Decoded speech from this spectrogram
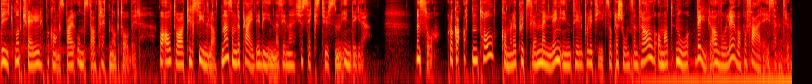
Det gikk mot kveld på Kongsberg onsdag 13. oktober, og alt var tilsynelatende som det pleide i byen med sine 26 000 innbyggere. Men så, klokka 18.12, kommer det plutselig en melding inn til politiets operasjonssentral om at noe veldig alvorlig var på ferde i sentrum.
